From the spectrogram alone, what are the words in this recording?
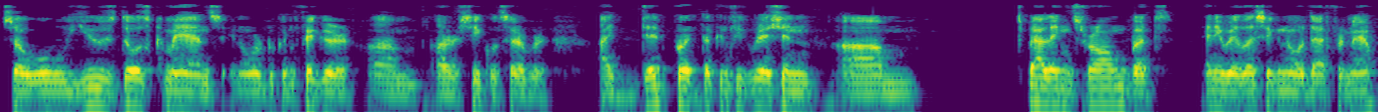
So we'll use those commands in order to configure um, our SQL Server. I did put the configuration um, spellings wrong, but anyway, let's ignore that for now.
